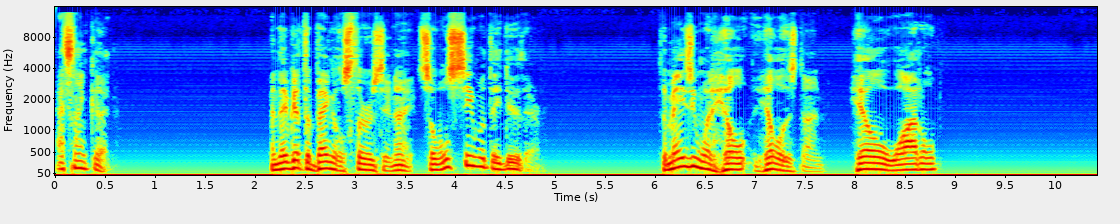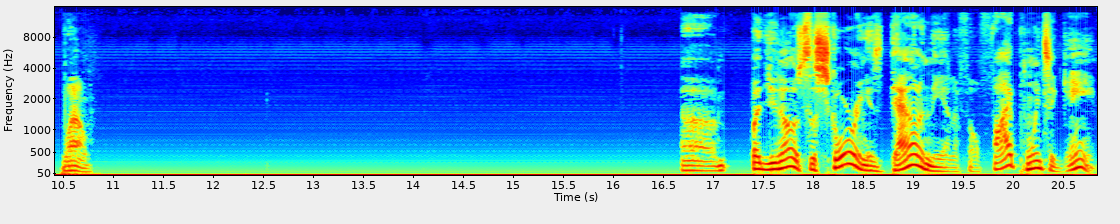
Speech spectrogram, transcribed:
That's not good. And they've got the Bengals Thursday night, so we'll see what they do there. It's amazing what Hill Hill has done. Hill, Waddle. Wow. Um, but you notice the scoring is down in the NFL, five points a game.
